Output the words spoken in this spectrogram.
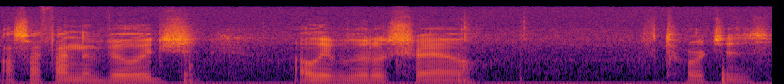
Also, I find the village. I'll leave a little trail torches.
